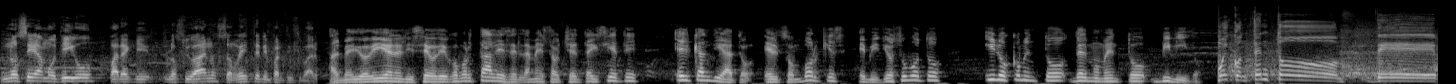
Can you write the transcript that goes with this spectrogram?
no sea motivo para que los ciudadanos se resten en participar. Al mediodía en el Liceo Diego Portales, en la mesa 87, el candidato Elson Borges emitió su voto y nos comentó del momento vivido. Muy contento de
